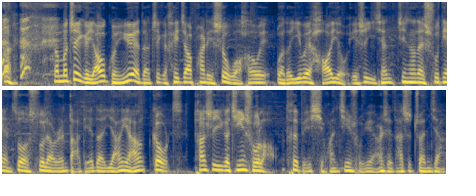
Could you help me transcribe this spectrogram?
那么这个摇滚乐的这个黑胶 party 是我和我我的一位好友，也是以前经常在书店做塑料人打碟的杨洋 Goat，他是一个金属佬，特别喜欢金属乐，而且他是专家。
